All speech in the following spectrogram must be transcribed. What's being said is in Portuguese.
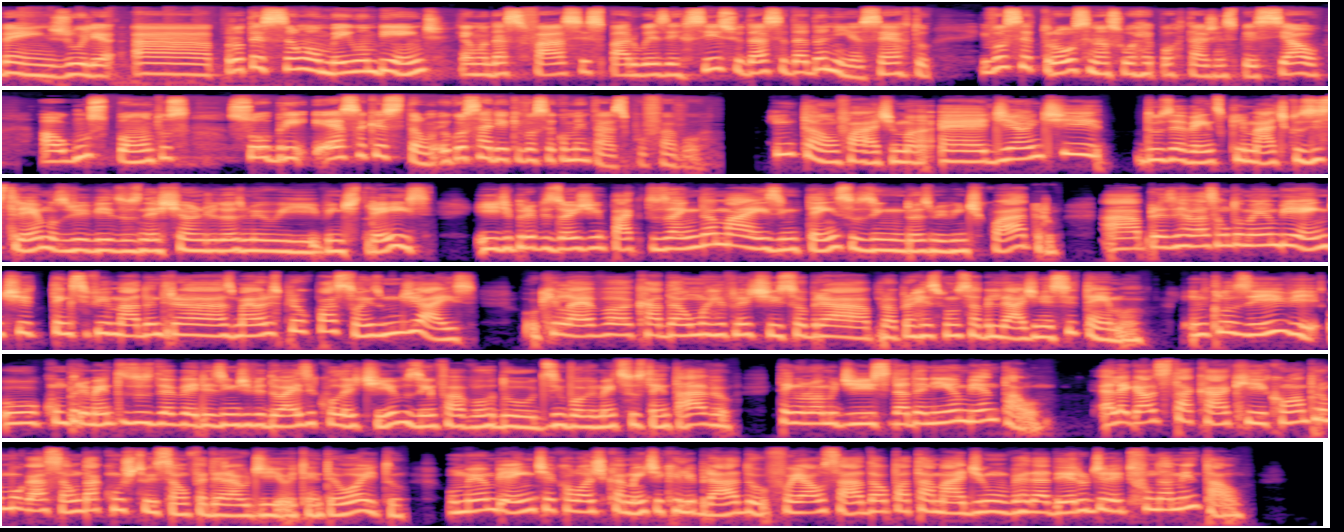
Bem, Júlia, a proteção ao meio ambiente é uma das faces para o exercício da cidadania, certo? E você trouxe na sua reportagem especial alguns pontos sobre essa questão. Eu gostaria que você comentasse, por favor. Então, Fátima, é, diante dos eventos climáticos extremos vividos neste ano de 2023 e de previsões de impactos ainda mais intensos em 2024, a preservação do meio ambiente tem se firmado entre as maiores preocupações mundiais, o que leva cada uma a refletir sobre a própria responsabilidade nesse tema. Inclusive, o cumprimento dos deveres individuais e coletivos em favor do desenvolvimento sustentável tem o nome de cidadania ambiental, é legal destacar que, com a promulgação da Constituição Federal de 88, o meio ambiente ecologicamente equilibrado foi alçado ao patamar de um verdadeiro direito fundamental.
